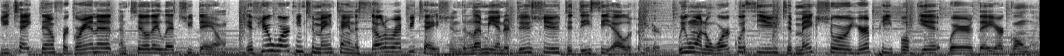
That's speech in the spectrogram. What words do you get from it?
You take them for granted until they let you down. If you're working to maintain a stellar reputation, then let me introduce you to DC Elevator. We want to work with you to make sure your people get where they are going.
